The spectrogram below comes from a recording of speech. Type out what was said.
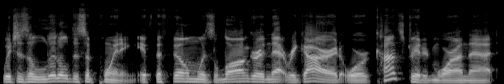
which is a little disappointing. If the film was longer in that regard or concentrated more on that,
